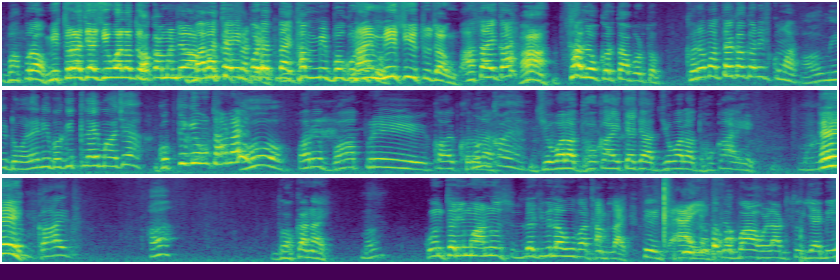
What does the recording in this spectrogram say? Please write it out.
बापराव. मित्राच्या जीवाला धोका म्हणजे मला चैन पडत नाही. थांब मी बघून नाही येतो. मीच येतो जाऊन. असं आहे काय हा. चा लवकर ताबडतोब. खरं म्हणताय का गणेश कुमार? अहो मी डोळ्यांनी बघितलंय माझ्या. गुप्ती घेऊन थांबलाय? हो. अरे बापरे काय खरं मग नाही. काय? जीवाला धोका आहे त्याच्या जीवाला धोका आहे. हे काय? हा? धोका नाही. मग? कोणतरी माणूस लघवीला उभा थांबलाय. आईचं बावळाट तुझ्या बी.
